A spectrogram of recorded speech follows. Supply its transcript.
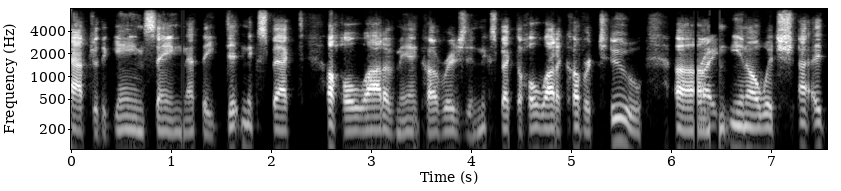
after the game saying that they didn't expect a whole lot of man coverage, didn't expect a whole lot of cover two, um, Right. you know, which uh, it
